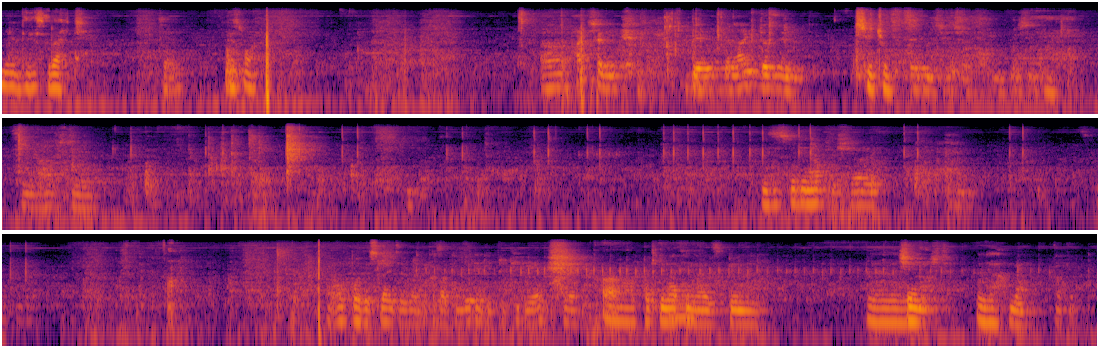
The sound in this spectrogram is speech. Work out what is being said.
Need this light. Sorry. This one. Uh, actually, the, the light doesn't Switch off. doesn't switch off. So you have to. Is this good enough to show I? I hope all the slides are there because I can at it to PDF. Yeah. Uh, But nothing has been uh, changed. yeah. No. Okay. Just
